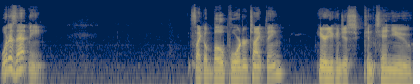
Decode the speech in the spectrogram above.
what does that mean? It's like a Bo Porter type thing. Here you can just continue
